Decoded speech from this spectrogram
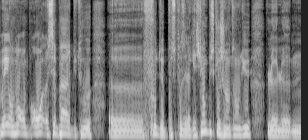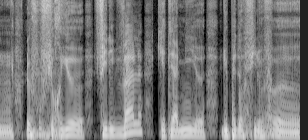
Mais on, on, c'est pas du tout euh, fou de se poser la question puisque j'ai entendu le, le, fou furieux Philippe Val qui était ami euh, du pédophile euh,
